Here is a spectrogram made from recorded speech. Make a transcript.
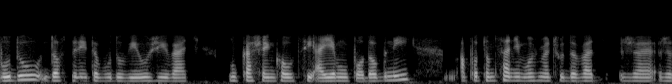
budú, dovtedy to budú využívať Lukašenkovci a jemu podobní. A potom sa nemôžeme čudovať, že, že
